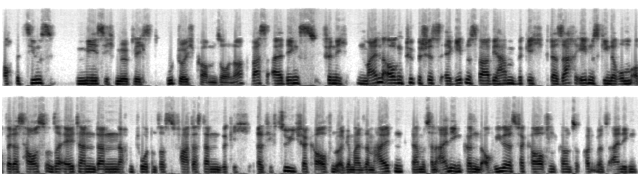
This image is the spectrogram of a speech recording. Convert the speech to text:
auch beziehungsmäßig möglichst gut durchkommen, so, ne? Was allerdings, finde ich, in meinen Augen typisches Ergebnis war, wir haben wirklich auf der Sachebene, es ging darum, ob wir das Haus unserer Eltern dann nach dem Tod unseres Vaters dann wirklich relativ zügig verkaufen oder gemeinsam halten. Da haben wir uns dann einigen können, auch wie wir das verkaufen, konnten, wir uns einigen.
